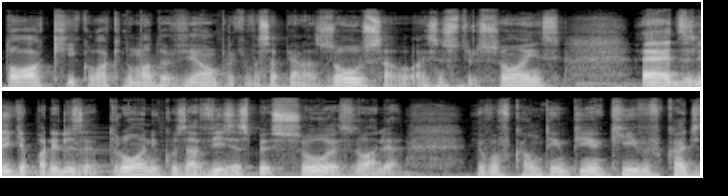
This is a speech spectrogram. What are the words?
toque, coloque no modo avião para que você apenas ouça as instruções, é, desligue aparelhos eletrônicos, avise as pessoas, olha, eu vou ficar um tempinho aqui, vou ficar de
